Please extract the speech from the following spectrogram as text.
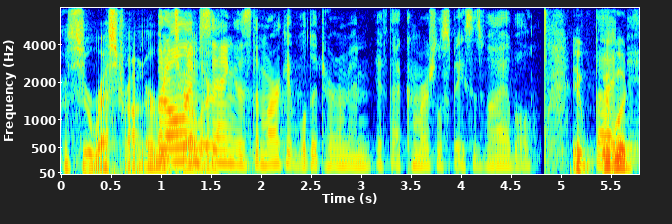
versus a restaurant or But retailer. all I'm saying is the market will determine if that commercial space is viable. It- it would,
